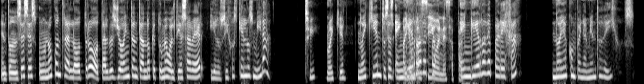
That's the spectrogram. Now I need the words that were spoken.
Entonces es uno contra el otro, o tal vez yo intentando que tú me voltees a ver y los hijos, ¿quién los mira? Sí, no hay quien. No hay quien. Entonces, en hay guerra un vacío de en esa parte. en guerra de pareja no hay acompañamiento de hijos.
